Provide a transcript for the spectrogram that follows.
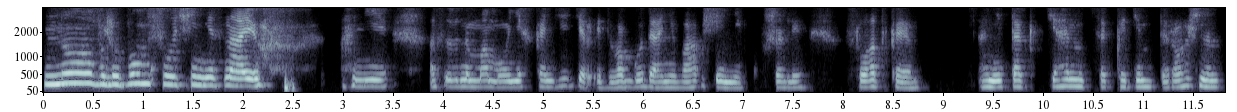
Но в любом случае, не знаю, они, особенно мама у них кондитер, и два года они вообще не кушали сладкое. Они так тянутся к этим пирожным.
